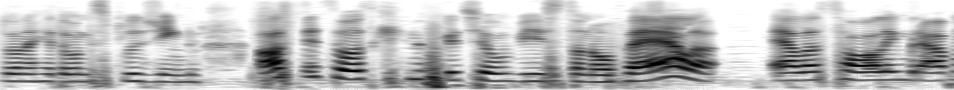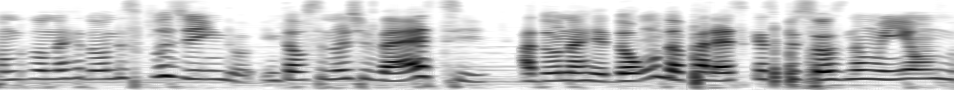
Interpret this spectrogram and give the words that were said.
Dona Redonda explodindo. As pessoas que nunca tinham visto a novela, elas só lembravam da Dona Redonda explodindo. Então, se não tivesse a Dona Redonda, parece que as pessoas não iam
